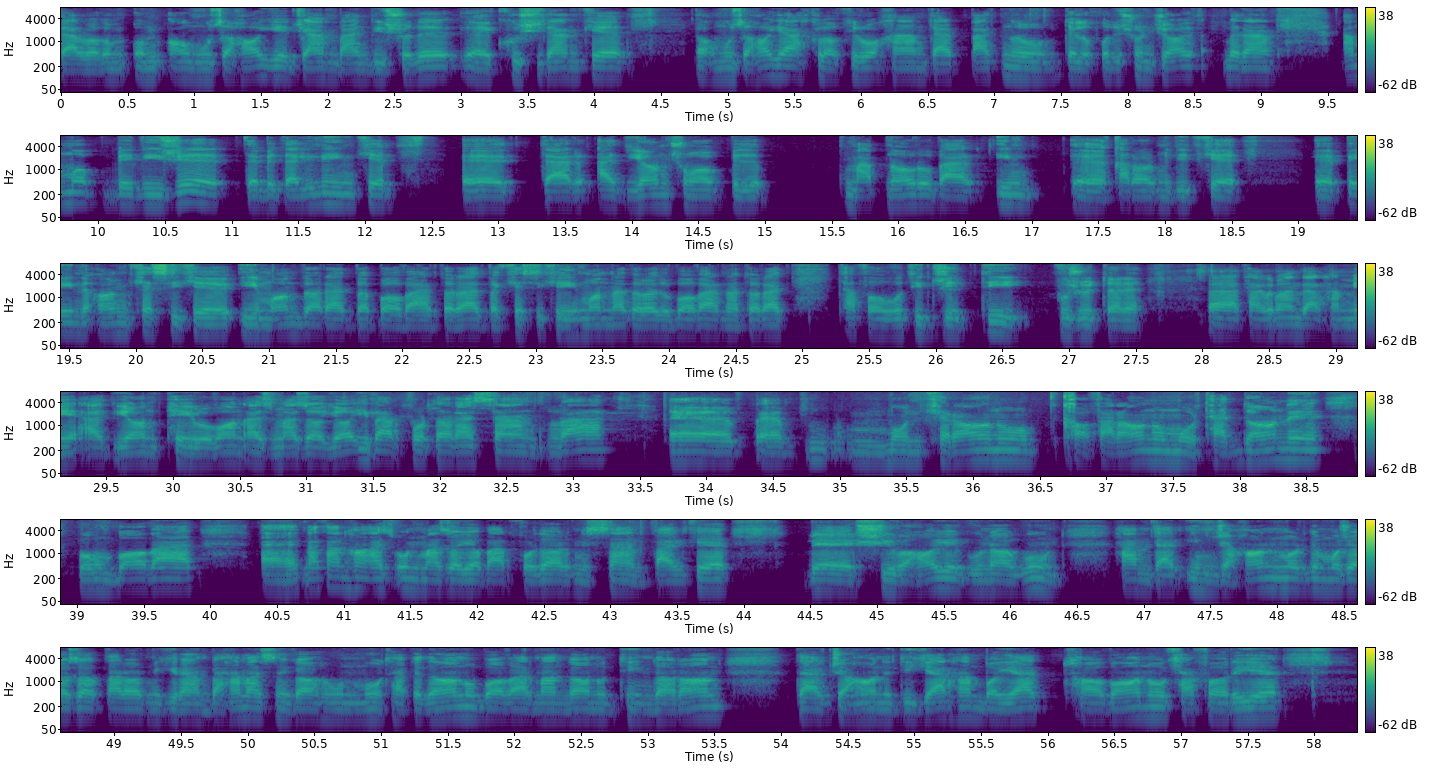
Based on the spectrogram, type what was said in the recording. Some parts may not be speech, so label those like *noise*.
در واقع آموزه های جمع بندی شده کوشیدن که آموزه های اخلاقی رو هم در بدن و دل خودشون جای بدن. اما به ویژه به دلیل اینکه در ادیان شما مبنا رو بر این قرار می‌دید که بین آن کسی که ایمان دارد و باور دارد و کسی که ایمان ندارد و باور ندارد تفاوتی جدی وجود داره. و تقریبا در همه ادیان پیروان از مزایایی برخوردار هستند و منکران و کافران و مرتدان به اون باور نه تنها از اون مزایا برخوردار نیستند بلکه به شیوه های گوناگون هم در این جهان مورد مجازات قرار می گیرند و هم از نگاه اون معتقدان و باورمندان و دینداران در جهان دیگر هم باید تاوان و کفاره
